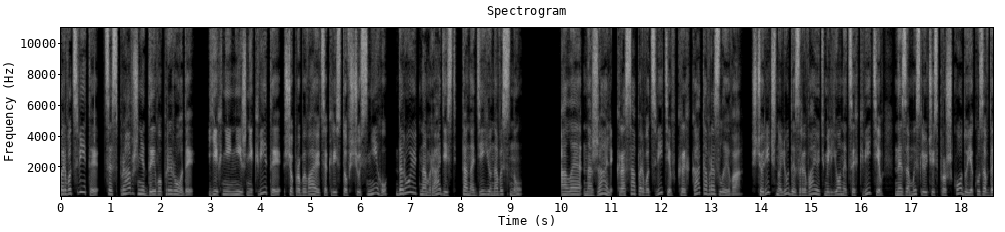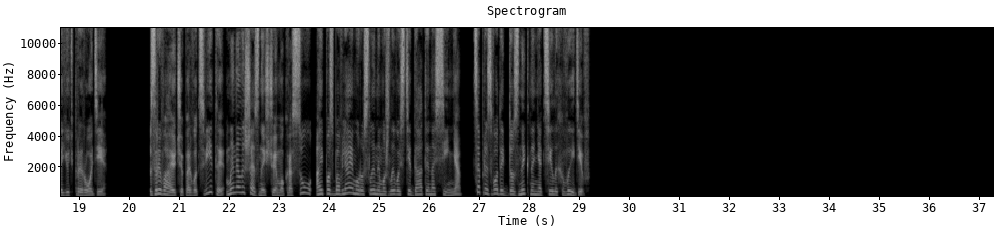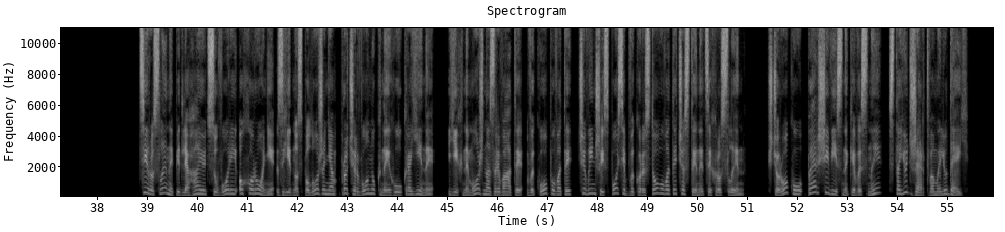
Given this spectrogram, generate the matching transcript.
Первоцвіти це справжнє диво природи. Їхні ніжні квіти, що пробиваються крізь товщу снігу, дарують нам радість та надію на весну. Але, на жаль, краса первоцвітів крихка та вразлива. Щорічно люди зривають мільйони цих квітів, не замислюючись про шкоду, яку завдають природі. Зриваючи первоцвіти, ми не лише знищуємо красу, а й позбавляємо рослини можливості дати насіння. Це призводить до зникнення цілих видів. Ці рослини підлягають суворій охороні згідно з положенням про Червону книгу України. Їх не можна зривати, викопувати чи в інший спосіб використовувати частини цих рослин. Щороку перші вісники весни стають жертвами людей.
